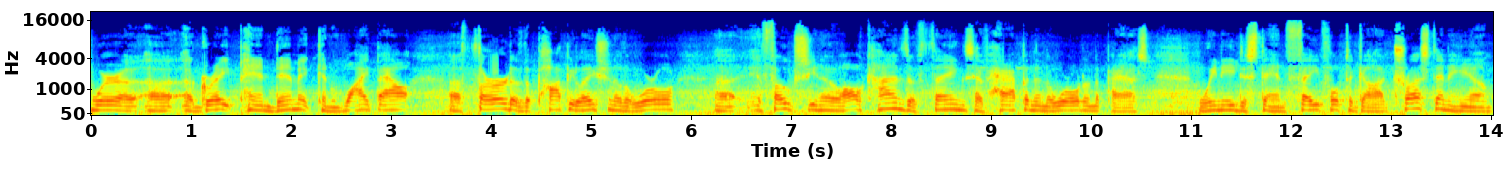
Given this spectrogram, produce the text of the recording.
where a, a, a great pandemic can wipe out a third of the population of the world. Uh, folks, you know, all kinds of things have happened in the world in the past. We need to stand faithful to God, trust in Him,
